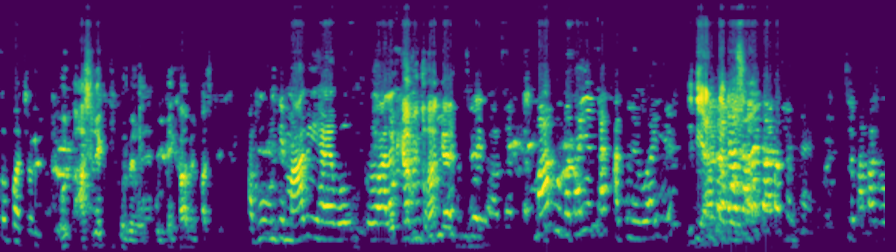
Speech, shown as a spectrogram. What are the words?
খুব পছন্দ আসলে কি করবেন ওইটাই খাওয়াবেন ফার্স্টে अब वो उनकी माँ भी है वो वो अलग उनका भी तो हक है। सही बात है। माँ को बताइए क्या खाते हैं वो आइए দিদি क्या একটা প্রশ্ন क्या पसंद है इसलिए पापा को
